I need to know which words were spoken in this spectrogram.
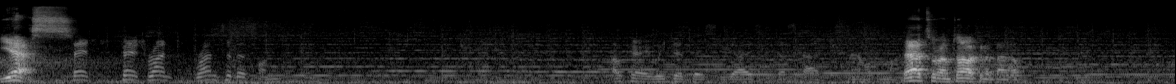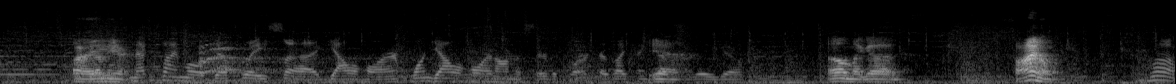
Yes. Finish. Finish. Run. Run to this one. Okay, we did this, you guys. We just got. That's what I'm talking about. All right, I'm here. Next time we'll just waste uh, Gjallarhorn, one Gjallarhorn on the Servitor, because I think Yeah. that's the way to go. Oh my god. Finally. Oh.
